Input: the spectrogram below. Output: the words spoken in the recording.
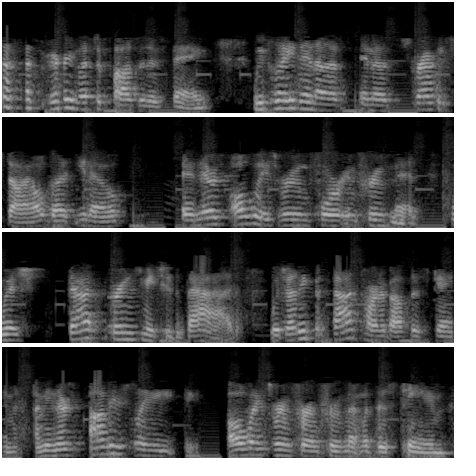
very much a positive thing. We played in a in a scrappy style, but you know, and there's always room for improvement, which that brings me to the bad, which I think the bad part about this game, I mean, there's obviously always room for improvement with this team.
